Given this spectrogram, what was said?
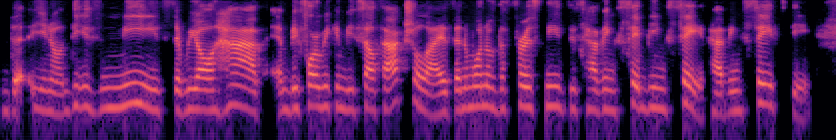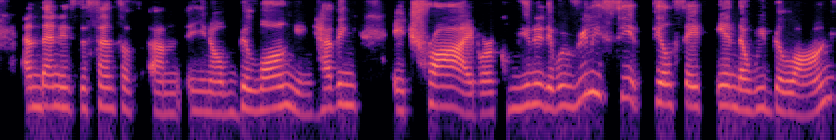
the, you know these needs that we all have and before we can be self-actualized and one of the first needs is having being safe having safety. And then is the sense of um, you know belonging having a tribe or a community we really see feel safe in that we belong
